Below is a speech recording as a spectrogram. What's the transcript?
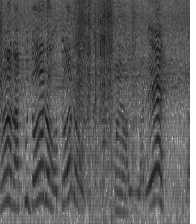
ধর আপু ধরো ধরো। মা আল্লাহ রে। যা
